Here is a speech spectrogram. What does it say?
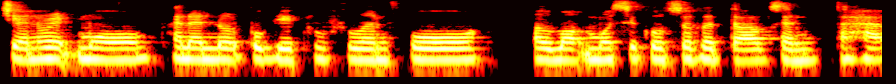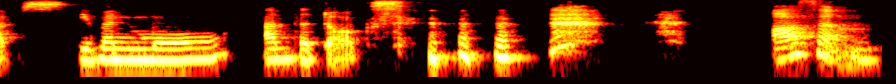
generate more kind of notebook equivalent for a lot more SQL Server docs and perhaps even more other docs. awesome.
